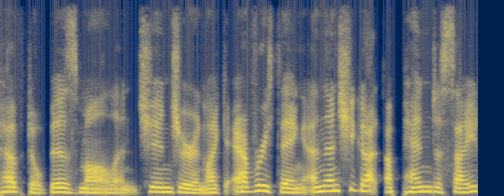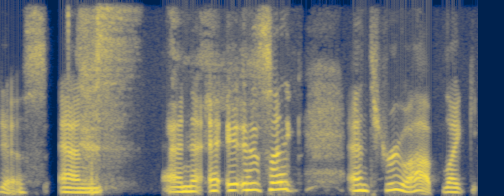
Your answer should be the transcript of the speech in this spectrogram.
Pepto Bismol and ginger and like everything. And then she got appendicitis and and it- it's like and threw up like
